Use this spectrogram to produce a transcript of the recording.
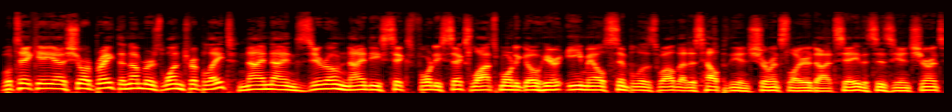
We'll take a, uh short break. The number is 1 990 9646. Lots more to go here. Email simple as well. That is help at theinsurancelawyer.ca. This is the Insurance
